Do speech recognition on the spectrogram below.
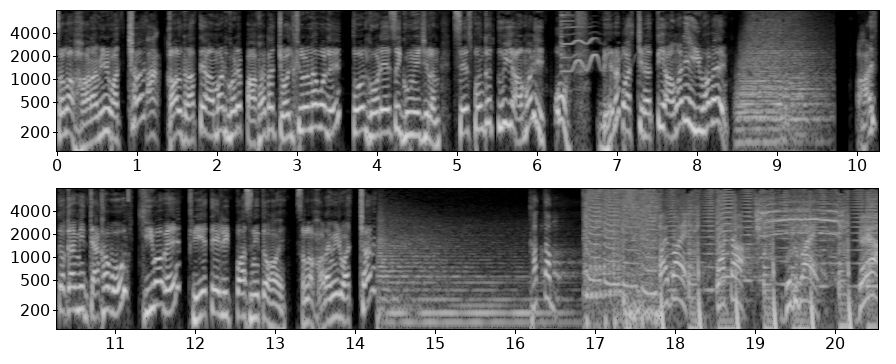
সালা হারামির বাচ্চা? কাল রাতে আমার ঘরে পাখাটা চলছিল না বলে তোর ঘরে এসে ঘুমিয়েছিলাম। শেষ পর্যন্ত তুই আমারই? ও ভেবে পাচ্ছি না তুই আমারই এইভাবে? আজ তোকে আমি দেখাবো কীভাবে ফ্রিতে এলিট পাস নিতে হয়। সালা হারামির বাচ্চা। খতম। বাই বাই, টাটা, গুড বাই গয়া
